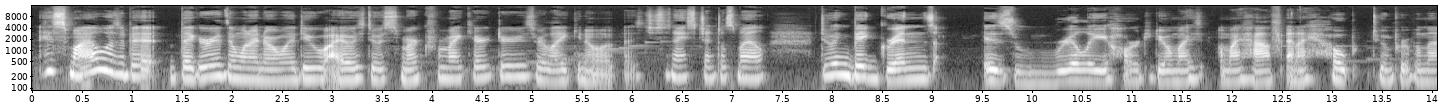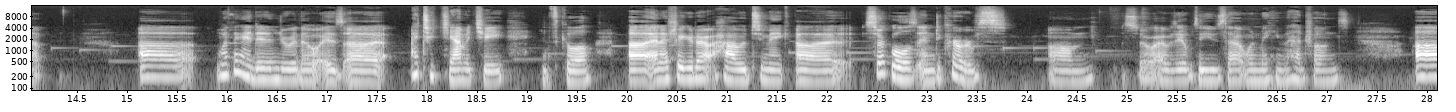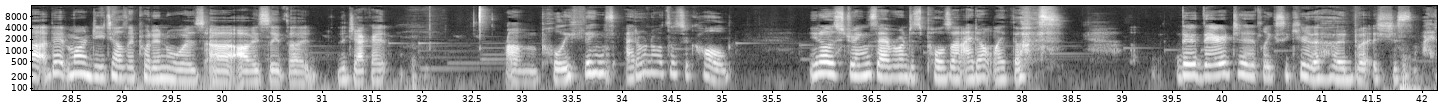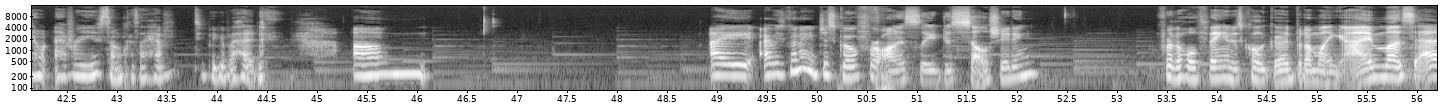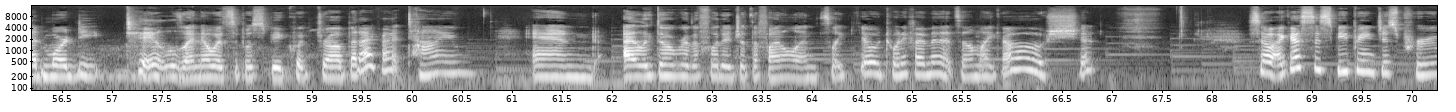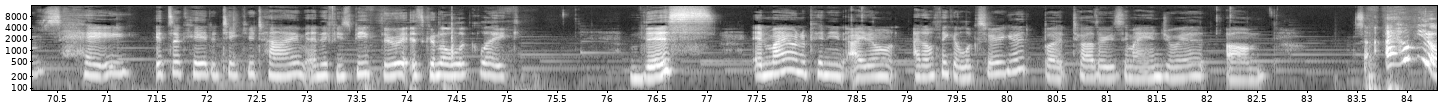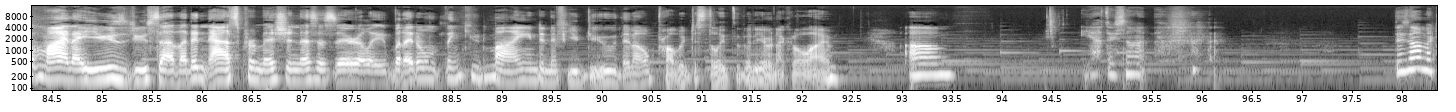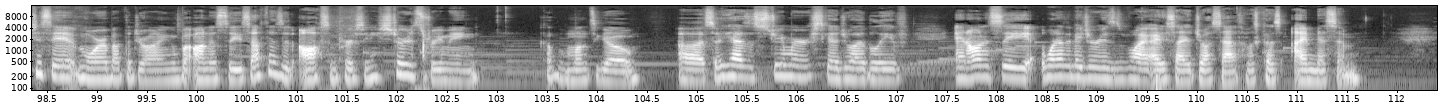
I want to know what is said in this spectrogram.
his smile was a bit bigger than what I normally do. I always do a smirk for my characters, or like you know, a, just a nice gentle smile doing big grins is really hard to do on my on my half and I hope to improve on that. Uh one thing I did enjoy though is uh I took geometry in school uh and I figured out how to make uh circles into curves. Um so I was able to use that when making the headphones. Uh a bit more details I put in was uh obviously the the jacket um pulley things. I don't know what those are called. You know the strings that everyone just pulls on? I don't like those. They're there to like secure the hood, but it's just I don't ever use them because I have too big of a head. um I I was gonna just go for honestly just cell shading for the whole thing and just call it good, but I'm like, I must add more details. I know it's supposed to be a quick draw, but I got time looked over the footage at the final and it's like, yo, 25 minutes. And I'm like, oh shit. So I guess the speed paint just proves, hey, it's okay to take your time, and if you speed through it, it's gonna look like this. In my own opinion, I don't I don't think it looks very good, but to others they might enjoy it. Um so I hope you don't mind I used you, Seth. I didn't ask permission necessarily, but I don't think you'd mind, and if you do, then I'll probably just delete the video, not gonna lie. Um yeah, there's not there's not much to say more about the drawing, but honestly, Seth is an awesome person. He started streaming a couple months ago. Uh, so he has a streamer schedule, I believe. And honestly, one of the major reasons why I decided to draw Seth was because I miss him.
